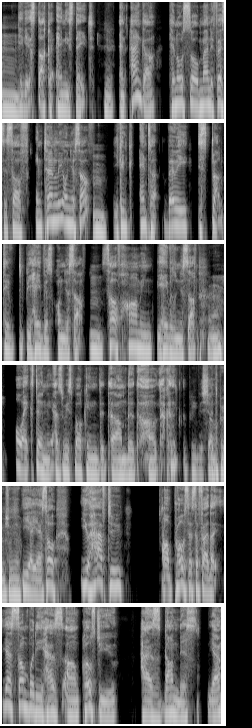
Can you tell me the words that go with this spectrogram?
Mm. they get stuck at any stage. Yeah. And anger can also manifest itself internally on yourself. Mm. You can enter very destructive behaviors on yourself, Mm. self-harming behaviors on yourself, Yeah. or externally, as we spoke in the um the uh, I think the previous show. The previous show. Yeah. Yeah, yeah. So you have to um, process the fact that yes, somebody has um, close to you has done this, yeah,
